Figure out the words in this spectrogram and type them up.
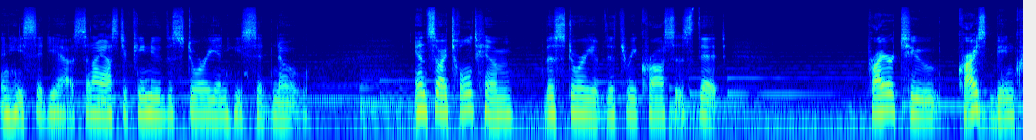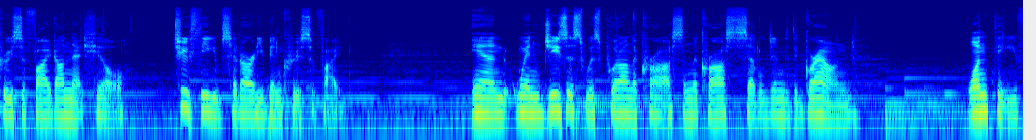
And he said yes. And I asked if he knew the story, and he said no. And so I told him the story of the three crosses that prior to Christ being crucified on that hill, two thieves had already been crucified. And when Jesus was put on the cross and the cross settled into the ground, one thief,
